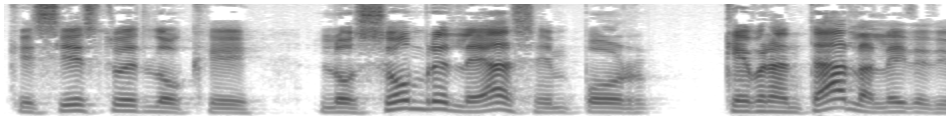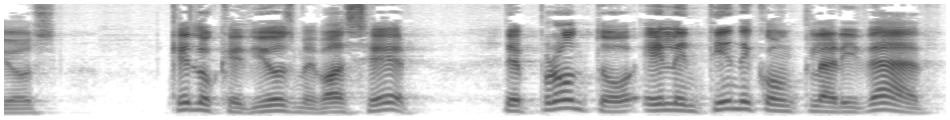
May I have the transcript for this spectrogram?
que si esto es lo que los hombres le hacen por quebrantar la ley de Dios, ¿Qué es lo que Dios me va a hacer? De pronto, él entiende con claridad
